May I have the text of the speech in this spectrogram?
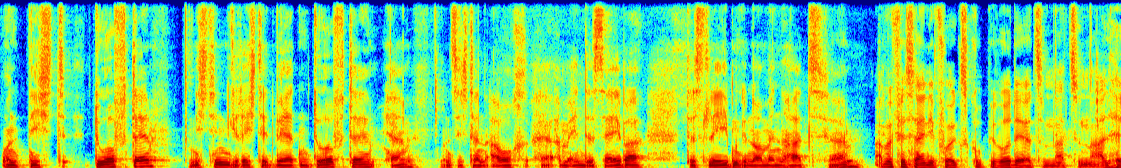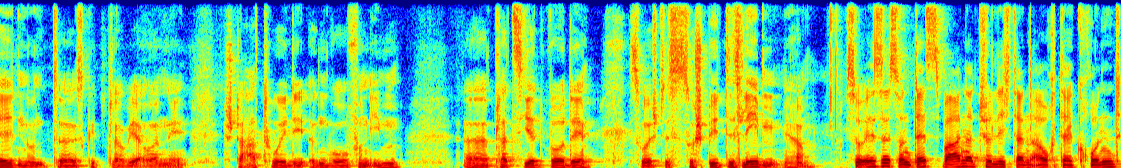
und nicht durfte, nicht hingerichtet werden durfte, ja, und sich dann auch äh, am Ende selber das Leben genommen hat. Ja. Aber für seine Volksgruppe wurde er zum Nationalhelden und äh, es gibt, glaube ich, auch eine Statue, die irgendwo von ihm äh, platziert wurde. So ist das, so spielt das Leben, ja. So ist es. Und das war natürlich dann auch der Grund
